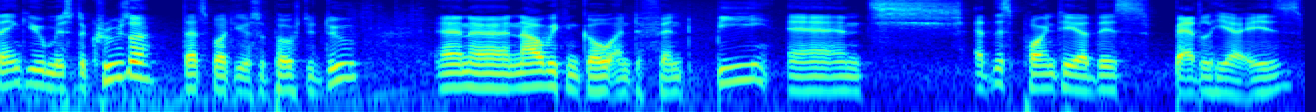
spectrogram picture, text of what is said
Thank you, Mr. Cruiser. That's what you're supposed to do. And uh, now we can go and defend B. And at this point here, this battle here is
